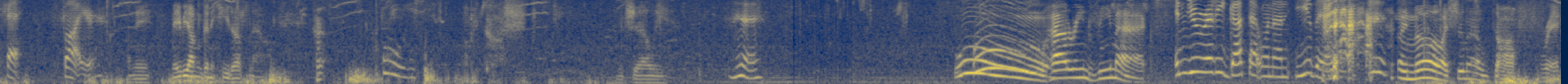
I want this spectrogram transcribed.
okay, fire. I mean, maybe I'm gonna heat up now. Oh, you see. Oh my gosh. I'm jelly. and Ooh, Hatterene VMAX. And you already got that one on eBay. I know, I shouldn't have. Oh, frick.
